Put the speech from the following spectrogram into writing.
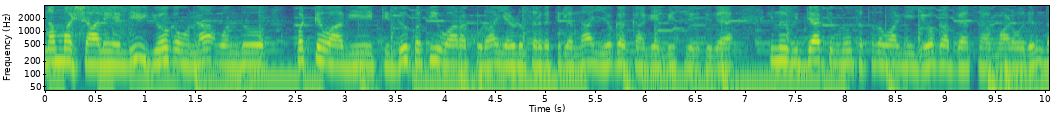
ನಮ್ಮ ಶಾಲೆಯಲ್ಲಿ ಯೋಗವನ್ನು ಒಂದು ಪಠ್ಯವಾಗಿ ಇಟ್ಟಿದ್ದು ಪ್ರತಿ ವಾರ ಕೂಡ ಎರಡು ತರಗತಿಗಳನ್ನು ಯೋಗಕ್ಕಾಗಿ ಮೀಸಲಿರಿಸಿದೆ. ಇನ್ನು ವಿದ್ಯಾರ್ಥಿಗಳು ಸತತವಾಗಿ ಯೋಗಾಭ್ಯಾಸ ಮಾಡುವುದರಿಂದ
